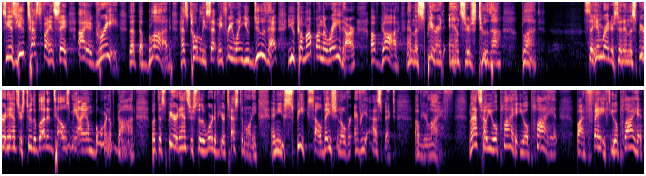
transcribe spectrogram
See, as you testify and say, I agree that the blood has totally set me free, when you do that, you come up on the radar of God and the Spirit answers to the blood. So the hymn writer said, and the Spirit answers to the blood and tells me I am born of God. But the Spirit answers to the word of your testimony, and you speak salvation over every aspect of your life. And that's how you apply it. You apply it by faith. You apply it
